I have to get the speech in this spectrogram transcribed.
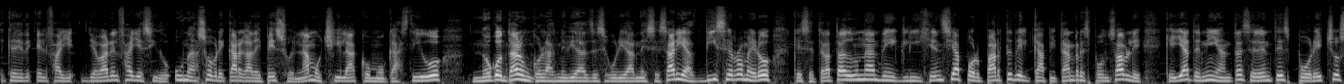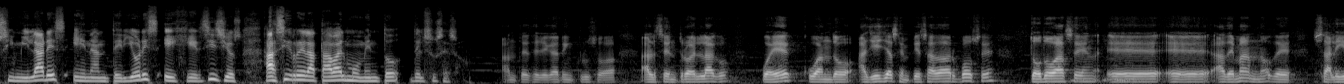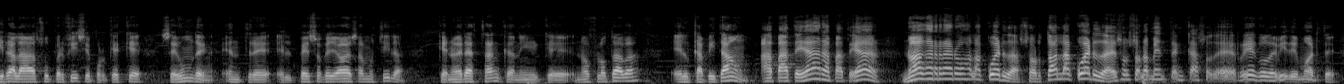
llevar el fallecido una sobrecarga de peso en la mochila como castigo, no contaron con las medidas de seguridad necesarias. Dice Romero que se trata de una negligencia por parte del capitán responsable, que ya tenía antecedentes por hechos similares en anteriores ejercicios. Así relataba el momento del suceso antes de llegar incluso al centro del lago, pues cuando allí ya se empieza a dar voces, todos hacen eh, eh, además ¿no? de salir a la superficie, porque es que se hunden entre el peso que llevaba esa mochila, que no era estanca ni que no flotaba, el capitán, a patear, a patear, no agarraros a la cuerda, soltar la cuerda, eso solamente en caso de riesgo de vida y muerte.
